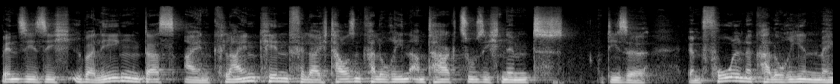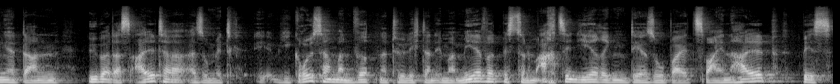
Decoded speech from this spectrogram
wenn Sie sich überlegen, dass ein Kleinkind vielleicht 1000 Kalorien am Tag zu sich nimmt, diese empfohlene Kalorienmenge dann über das Alter, also mit je größer man wird, natürlich dann immer mehr wird, bis zu einem 18-Jährigen, der so bei zweieinhalb bis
